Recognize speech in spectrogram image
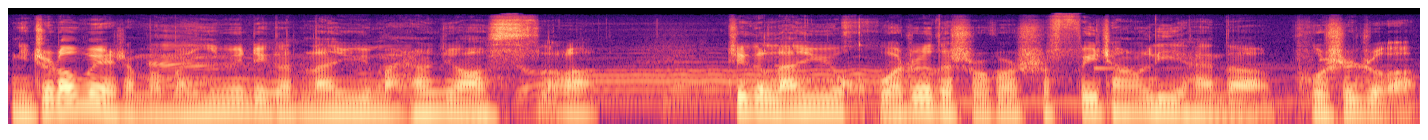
你知道为什么吗？因为这个蓝鱼马上就要死了。这个蓝鱼活着的时候是非常厉害的捕食者，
